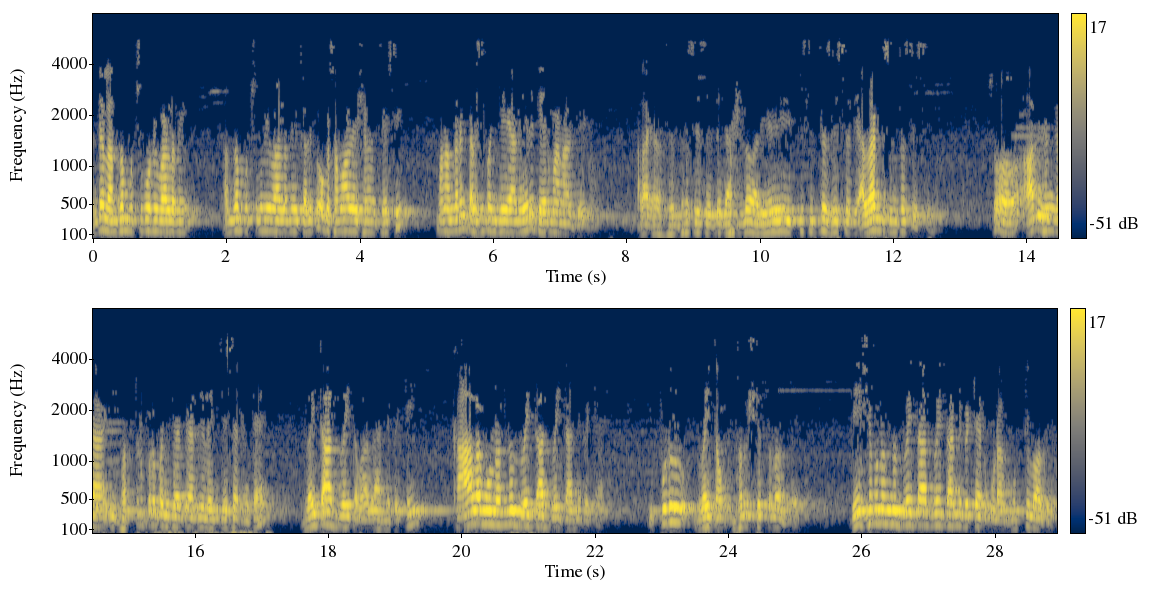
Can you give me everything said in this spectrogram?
అంటే లంచం పుచ్చుకొని వాళ్ళని లంచం పుచ్చుకునే వాళ్ళని కలిపి ఒక సమావేశం చేసి మనందరం కలిసి పనిచేయాలి అని తీర్మానాలు చేయడం. అలాగే సింథసిస్ అంటే దాంట్లో అది ఏది సింథసిస్ అది అలాంటి సింథసిస్ సో ఆ విధంగా ఈ భక్తృ ప్రపంచాచార్యులు ఏం చేశారంటే ద్వైతాద్వైతవాదాన్ని పెట్టి కాలమునందు ద్వైతాద్వైతాన్ని పెట్టారు. ఇప్పుడు ద్వైతం భవిష్యత్తులో అద్వైతం దేశమునందు ద్వైతాద్వైతాన్ని పెట్టారు కూడా ముక్తివాదులు.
